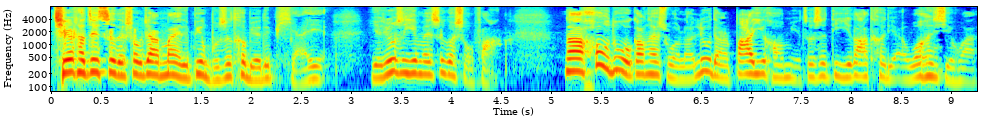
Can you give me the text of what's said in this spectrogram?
其实它这次的售价卖的并不是特别的便宜，也就是因为是个首发。那厚度我刚才说了，六点八一毫米，这是第一大特点，我很喜欢。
